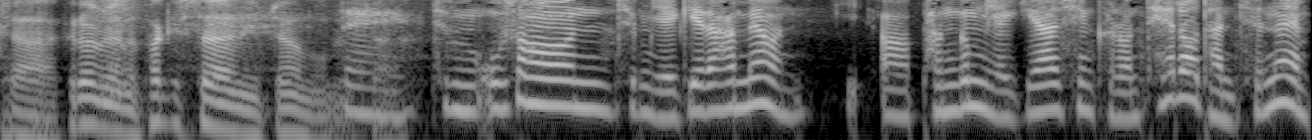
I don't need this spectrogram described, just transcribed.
자, 그러면 파키스탄 입장은 뭡니까? 네. 지금 우선 지금 얘기를 하면 이- 아, 방금 얘기하신 그런 테러 단체는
